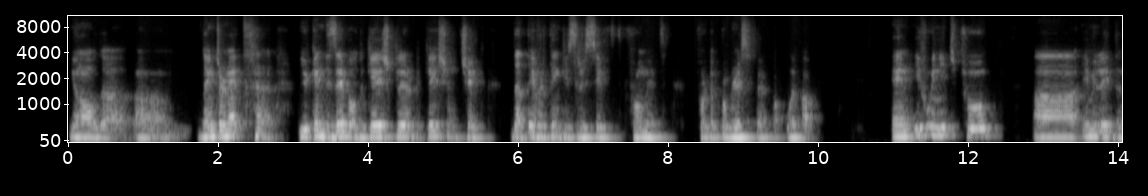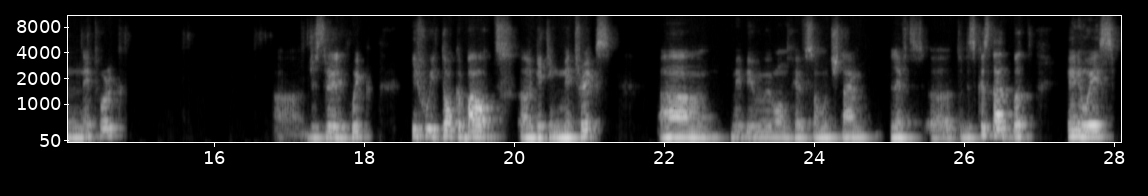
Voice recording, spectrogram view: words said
you know the uh, the internet you can disable the cache clear the cache and check that everything is received from it for the progressive web, app and if we need to uh, emulate the network uh, just really quick if we talk about uh, getting metrics um, maybe we won't have so much time left uh, to discuss that. But anyways,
